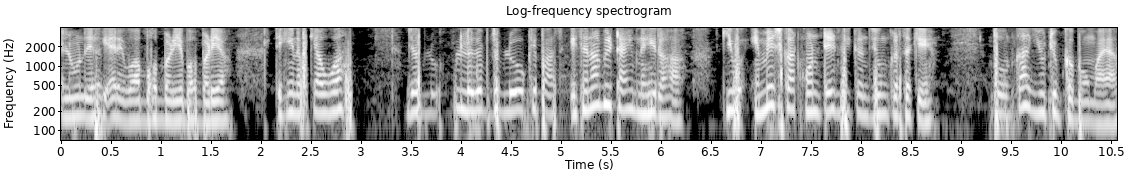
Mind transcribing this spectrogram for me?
इन लोगों ने देखा कि अरे वाह, बहुत बढ़िया बहुत बढ़िया। लेकिन अब क्या हुआ? जब लोग जब जब लोगों के पास इतना भी टाइम नहीं रहा कि वो इमेज का कंटेंट भी कंज्यूम कर सके तो उनका यूट्यूब का बूम आया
